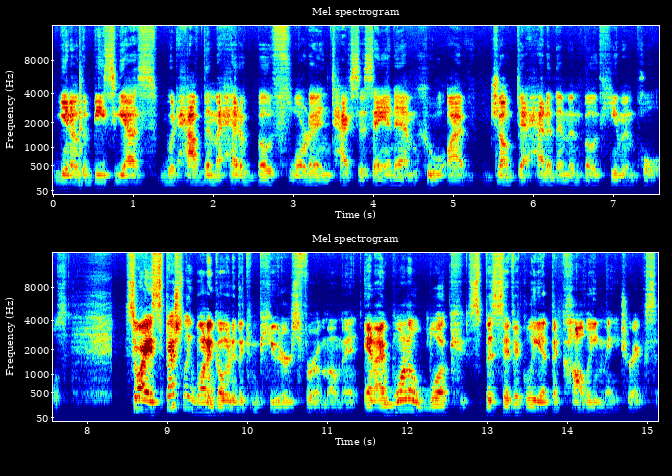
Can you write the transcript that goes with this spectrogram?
you know the BCS would have them ahead of both Florida and Texas A&M, who I've jumped ahead of them in both human polls. So I especially want to go into the computers for a moment, and I want to look specifically at the Colley matrix.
